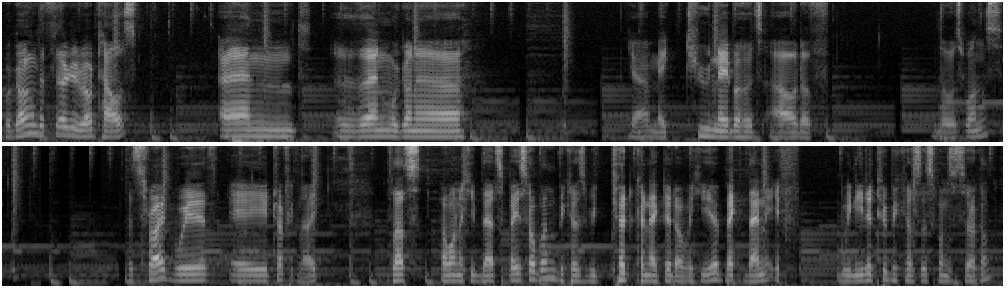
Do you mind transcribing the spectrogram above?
we're going with 30 road tiles. And then we're gonna... Yeah, make two neighborhoods out of those ones. Let's try it with a traffic light. Plus, I want to keep that space open because we could connect it over here. Back then, if we needed to because this one's a circle.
